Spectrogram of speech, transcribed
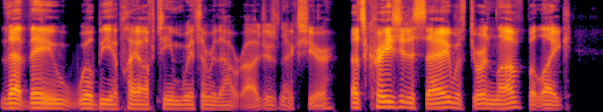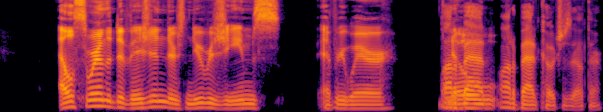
that they will be a playoff team with or without Rodgers next year. That's crazy to say with Jordan Love, but like elsewhere in the division, there's new regimes everywhere. A lot of bad, a lot of bad coaches out there.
